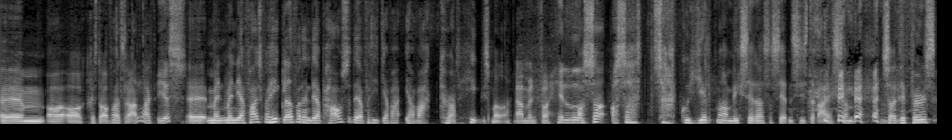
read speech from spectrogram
Øhm, og, og Christoffer har tilrettelagt. Yes. Øh, men, men jeg faktisk var helt glad for den der pause der, fordi jeg var, jeg var kørt helt i smadret. Ja, men for helvede. Og så, og så, så gud hjælp mig, om vi ikke sætter os og ser den sidste rejse. Som, så det føles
